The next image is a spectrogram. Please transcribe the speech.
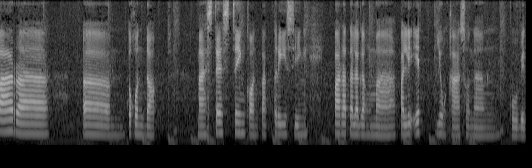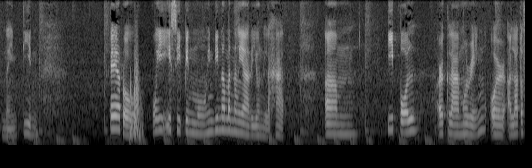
para um, to conduct mass testing, contact tracing para talagang mapaliit yung kaso ng COVID-19. Pero, kung iisipin mo, hindi naman nangyari yun lahat. Um, people are clamoring or a lot of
